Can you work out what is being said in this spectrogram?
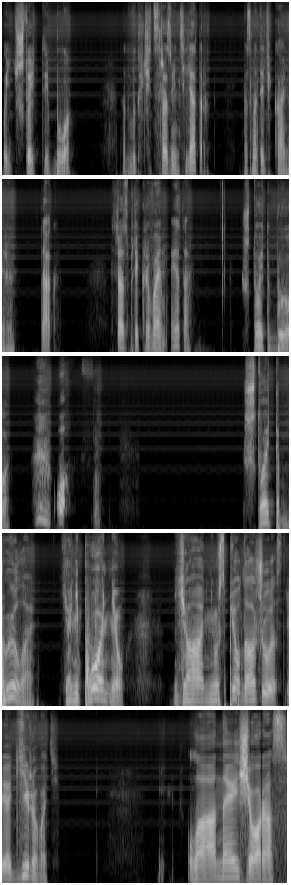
Ой, что это было? Надо выключить сразу вентилятор. Посмотреть камеры. Так. Сразу прикрываем это. Что это было? О! Что это было? Я не понял. Я не успел даже среагировать. Ладно, еще раз.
